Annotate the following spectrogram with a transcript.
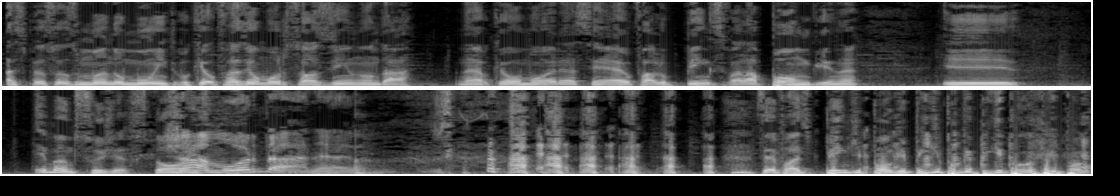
as pessoas mandam muito, porque fazer humor sozinho não dá, né? Porque o humor é assim, é, eu falo ping, você fala pong, né? E e manda sugestões. Já amor dá, né? Você faz ping-pong, ping-pong, ping-pong, ping-pong.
